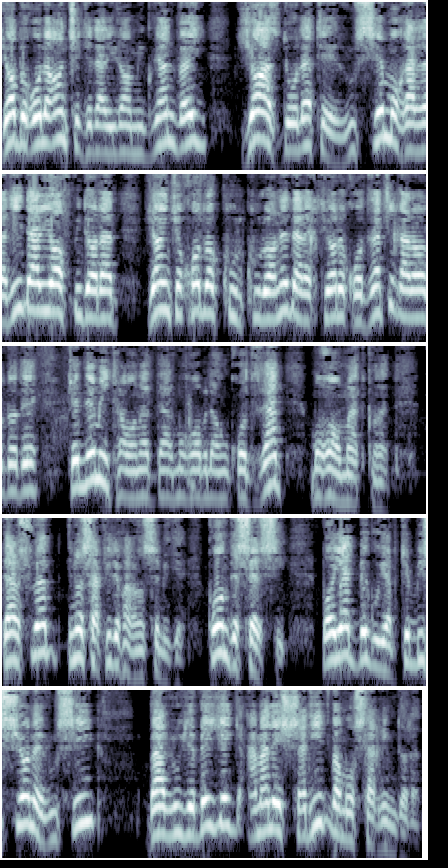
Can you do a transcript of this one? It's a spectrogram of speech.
یا به قول آنچه که در ایران می‌گویند وی یا از دولت روسیه مقرری دریافت میدارد یا اینکه خود را کورکورانه در اختیار قدرتی قرار داده که نمی‌تواند در مقابل آن قدرت مقاومت کند. در صورت اینو سفیر فرانسه میگه کند سرسی باید بگویم که میسیون روسی بر روی وی یک عمل شدید و مستقیم دارد.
